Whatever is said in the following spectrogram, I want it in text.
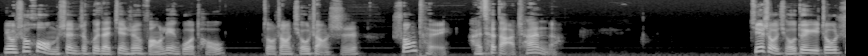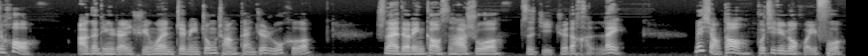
有时候我们甚至会在健身房练过头，走上球场时双腿还在打颤呢。接手球队一周之后，阿根廷人询问这名中场感觉如何，施耐德林告诉他说自己觉得很累。没想到波切蒂诺回复：“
